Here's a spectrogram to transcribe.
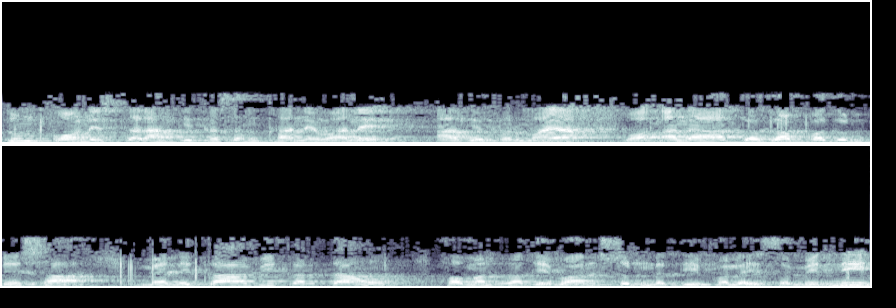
تم کون اس طرح کی قسم کھانے والے؟ آگے فرمایا وہ اناط میں نکاح بھی کرتا ہوں۔ فمن رقیبان سنتی فلح سمنی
